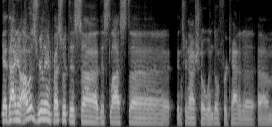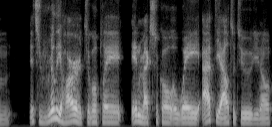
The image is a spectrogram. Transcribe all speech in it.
Yeah, Daniel, I was really impressed with this uh, this last uh, international window for Canada. Um, it's really hard to go play in Mexico away at the altitude, you know,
